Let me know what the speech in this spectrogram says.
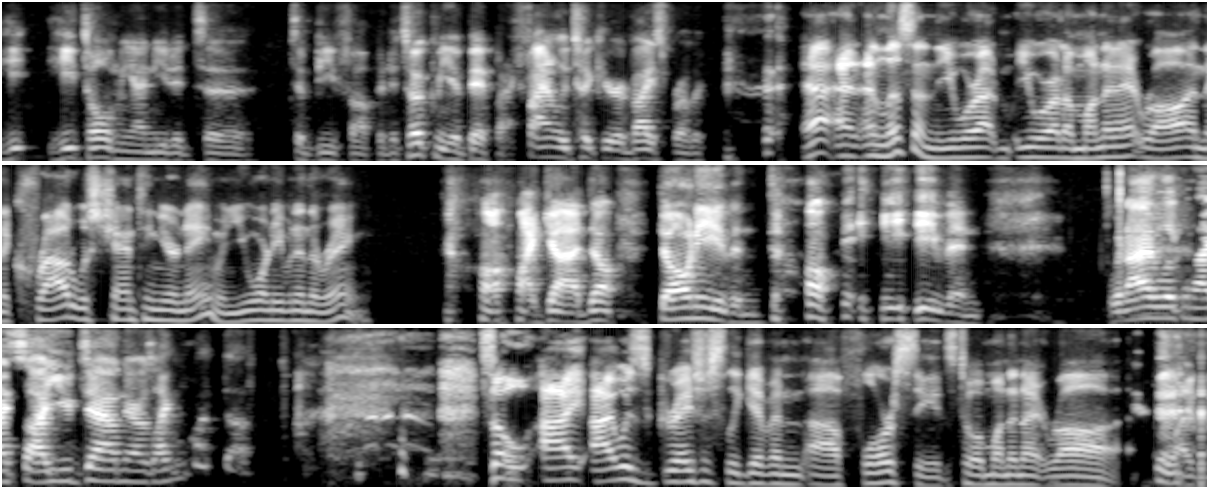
he he told me I needed to to beef up, and it took me a bit, but I finally took your advice, brother. yeah, and, and listen, you were at you were at a Monday Night Raw, and the crowd was chanting your name, and you weren't even in the ring. Oh my God! Don't don't even don't even. When I look and I saw you down there, I was like, "What the so I I was graciously given uh, floor seats to a Monday Night Raw like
